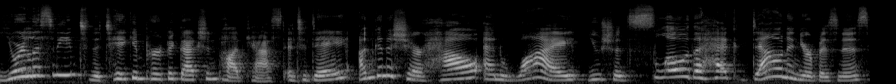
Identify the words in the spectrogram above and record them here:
You're listening to the Take Imperfect Action podcast, and today I'm going to share how and why you should slow the heck down in your business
